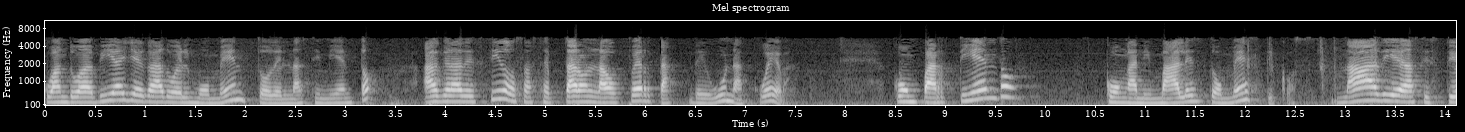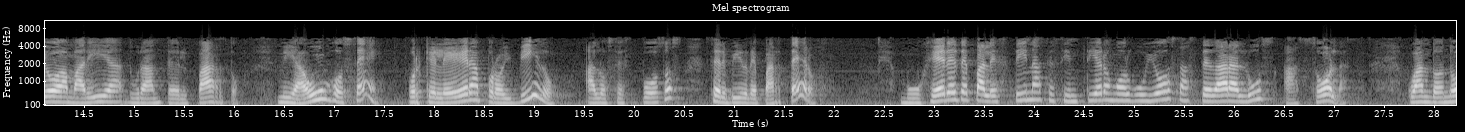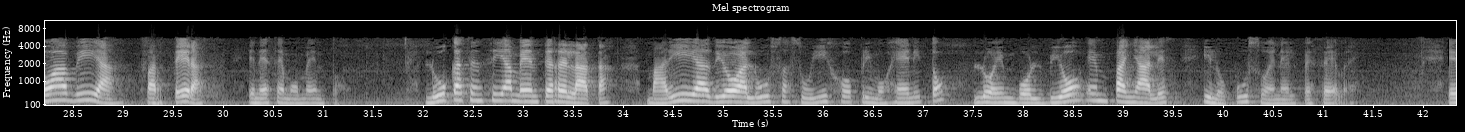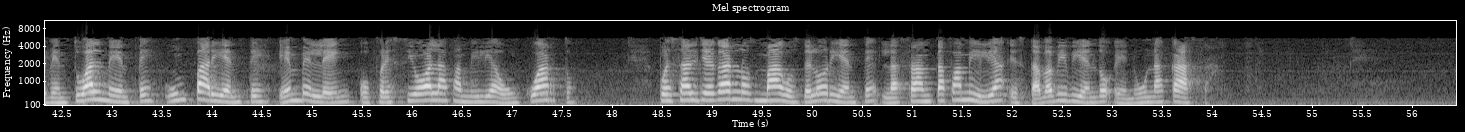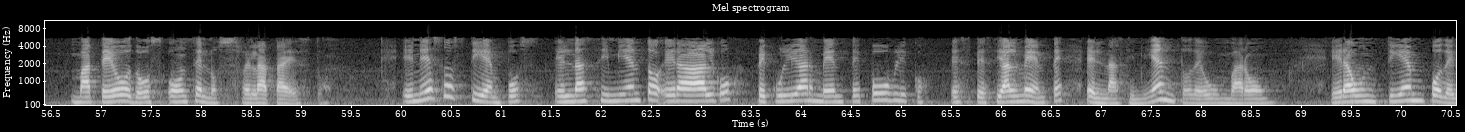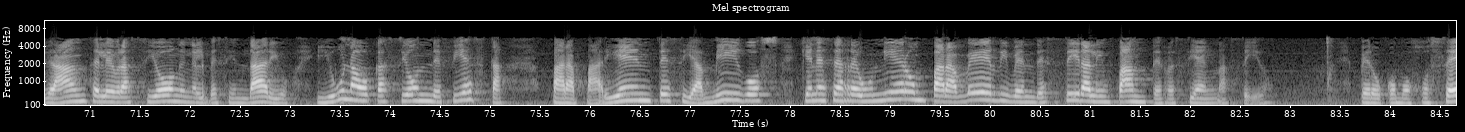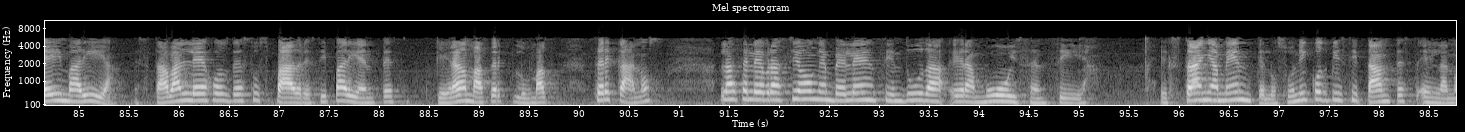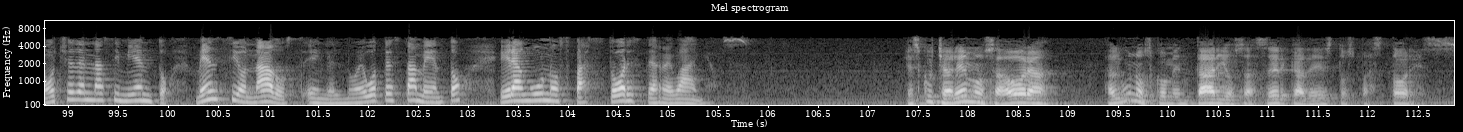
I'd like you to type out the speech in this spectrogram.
Cuando había llegado el momento del nacimiento, agradecidos aceptaron la oferta de una cueva, compartiendo con animales domésticos. Nadie asistió a María durante el parto, ni aún José, porque le era prohibido a los esposos servir de partero. Mujeres de Palestina se sintieron orgullosas de dar a luz a solas, cuando no había parteras en ese momento. Lucas sencillamente relata, María dio a luz a su hijo primogénito, lo envolvió en pañales y lo puso en el pesebre. Eventualmente, un pariente en Belén ofreció a la familia un cuarto, pues al llegar los magos del oriente, la Santa Familia estaba viviendo en una casa. Mateo 2.11 nos relata esto. En esos tiempos, el nacimiento era algo peculiarmente público, especialmente el nacimiento de un varón. Era un tiempo de gran celebración en el vecindario y una ocasión de fiesta para parientes y amigos quienes se reunieron para ver y bendecir al infante recién nacido. Pero como José y María estaban lejos de sus padres y parientes, que eran más los más cercanos, la celebración en Belén sin duda era muy sencilla. Extrañamente, los únicos visitantes en la noche del nacimiento mencionados en el Nuevo Testamento eran unos pastores de rebaños. Escucharemos ahora algunos comentarios acerca de estos pastores.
